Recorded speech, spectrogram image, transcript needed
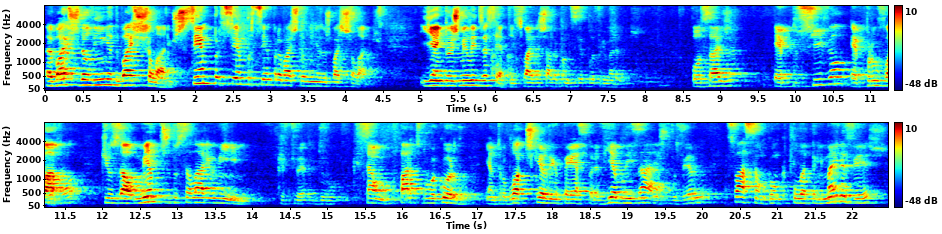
abaixo da linha de baixos salários. Sempre, sempre, sempre abaixo da linha dos baixos salários. E em 2017 isso vai deixar de acontecer pela primeira vez. Ou seja, é possível, é provável que os aumentos do salário mínimo, que, do, que são parte do acordo entre o Bloco de Esquerda e o PS para viabilizar este governo façam com que, pela primeira vez,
